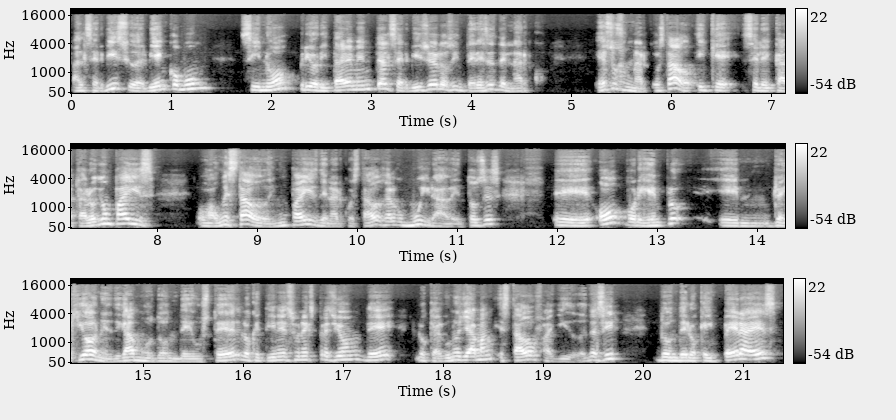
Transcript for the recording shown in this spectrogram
al servicio del bien común, sino prioritariamente al servicio de los intereses del narco. Eso es un narcoestado y que se le catalogue a un país o a un estado en un país de narcoestado es algo muy grave. Entonces, eh, o por ejemplo, regiones, digamos, donde usted lo que tiene es una expresión de lo que algunos llaman estado fallido, es decir, donde lo que impera es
